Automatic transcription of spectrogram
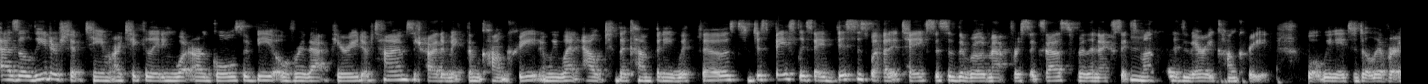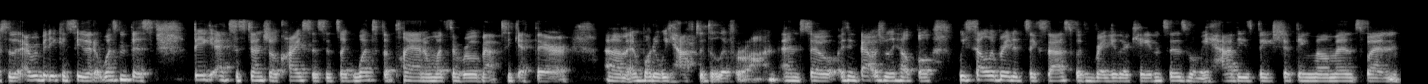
as a leadership team articulating what our goals would be over that period of time to try to make them concrete. And we went out to the company with those to just basically say this is what it takes. This is the roadmap for success for the next six mm months. It's very concrete what we need to deliver so that everybody could see that it wasn't this big existential crisis. It's like what's the plan and what's the roadmap to get there? Um, and what do we have to deliver on? And so i think that was really helpful. We celebrated success with regular cadences when we had these big shipping moments when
